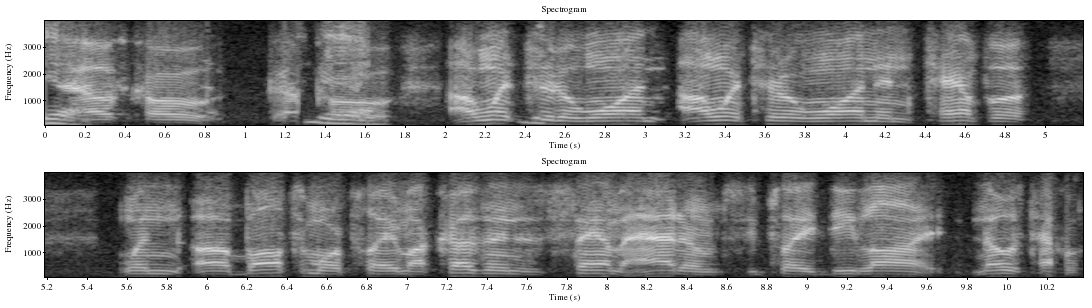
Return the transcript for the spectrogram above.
Yeah, that was cold. That was cold. Yeah. I went to the one. I went to the one in Tampa when uh, Baltimore played. My cousin is Sam Adams. He played D line nose tackle,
